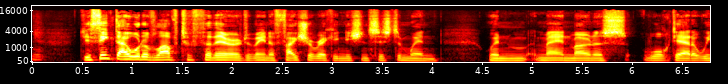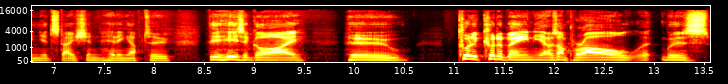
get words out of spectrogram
Do you think they would have loved to, for there to have been a facial recognition system when when Man Monis walked out of Wynyard Station heading up to the, here's a guy who could have could have been you know was on parole was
